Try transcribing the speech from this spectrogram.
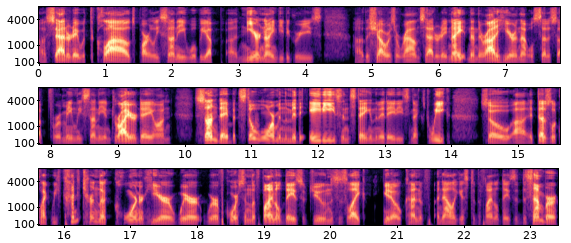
Uh, Saturday with the clouds, partly sunny, will be up uh, near 90 degrees. Uh, the showers around Saturday night, and then they're out of here, and that will set us up for a mainly sunny and drier day on Sunday, but still warm in the mid 80s and staying in the mid 80s next week. So uh, it does look like we've kind of turned the corner here, where we're of course in the final days of June. This is like you know kind of analogous to the final days of December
